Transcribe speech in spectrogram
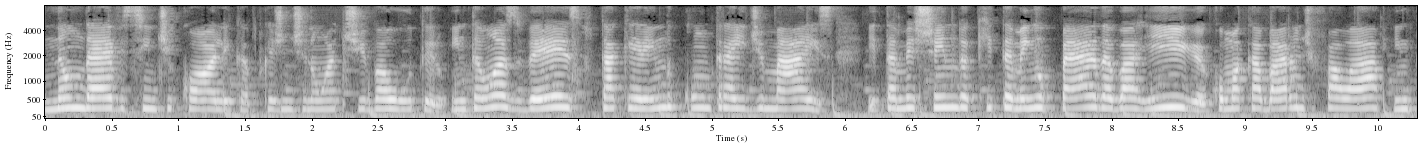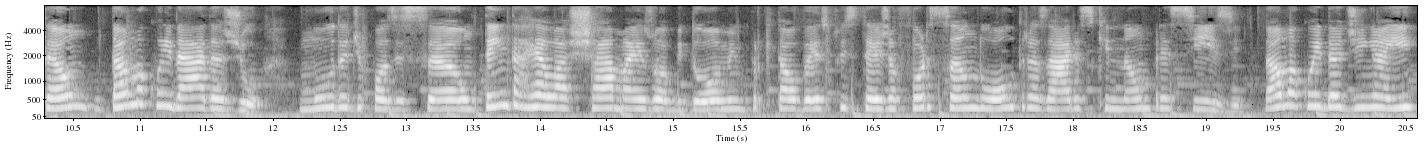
não deve sentir cólica, porque a gente não ativa o útero. Então, às vezes, tu tá querendo contrair demais e tá mexendo aqui também o pé da barriga, como acabaram de falar. Então, dá uma cuidada, Ju. Muda de posição, tenta relaxar mais o abdômen, porque talvez tu esteja forçando outras áreas que não precise. Dá uma cuidadinha aí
